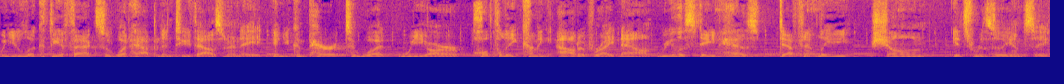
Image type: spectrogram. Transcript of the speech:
When you look at the effects of what happened in 2008 and you compare it to what we are hopefully coming out of right now, real estate has definitely shown its resiliency.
